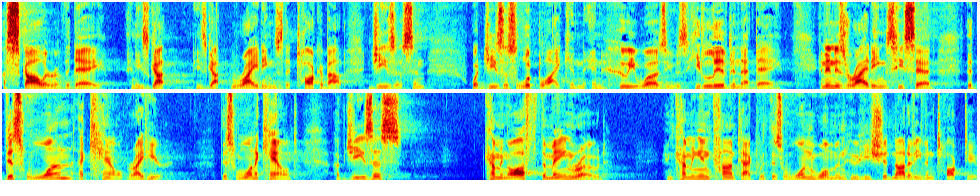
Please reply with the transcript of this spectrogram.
a scholar of the day. And he's got, he's got writings that talk about Jesus and what Jesus looked like and, and who he was. He, was. he lived in that day. And in his writings, he said that this one account right here, this one account of Jesus coming off the main road and coming in contact with this one woman who he should not have even talked to,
